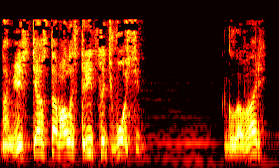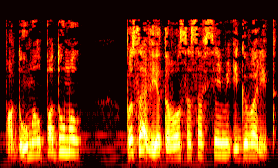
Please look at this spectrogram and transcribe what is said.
на месте оставалось тридцать восемь. Главарь подумал-подумал, посоветовался со всеми и говорит.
